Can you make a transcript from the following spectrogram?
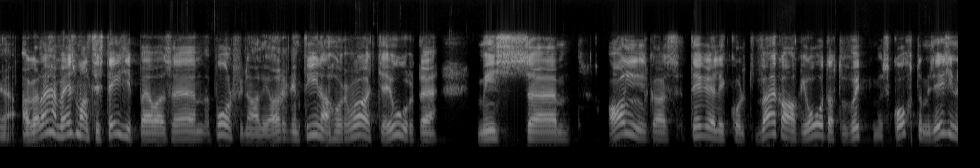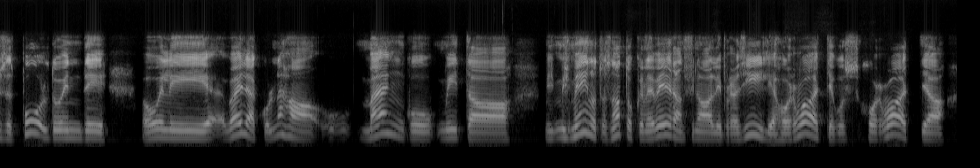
ja, aga läheme esmalt siis teisipäevase poolfinaali Argentiina-Horvaatia juurde, mis äh, algas tegelikult vägagi oodatud võtmes. kohtumise esimesed pool tundi oli väljakul näha mängu, mida, mis meenutas natukene veerandfinaali Brasiilia-Horvaatia, kus Horvaatia äh,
